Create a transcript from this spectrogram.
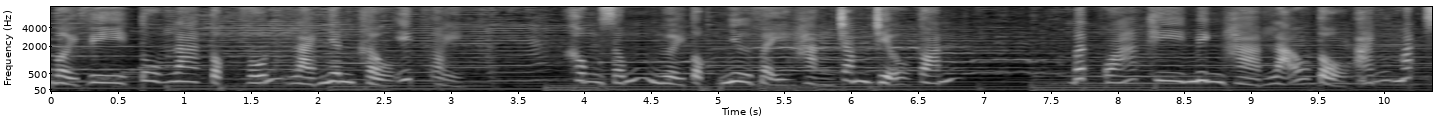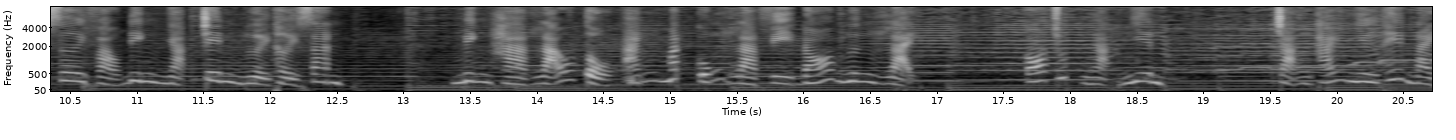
Bởi vì tu la tộc vốn là nhân khẩu ít ỏi. Không giống người tộc như vậy hàng trăm triệu toán. Bất quá khi Minh Hà lão tổ ánh mắt rơi vào đinh nhạc trên người thời gian. Minh Hà lão tổ ánh mắt cũng là vì đó ngưng lại. Có chút ngạc nhiên. Trạng thái như thế này.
